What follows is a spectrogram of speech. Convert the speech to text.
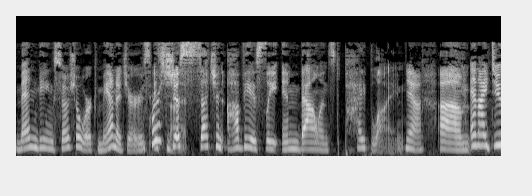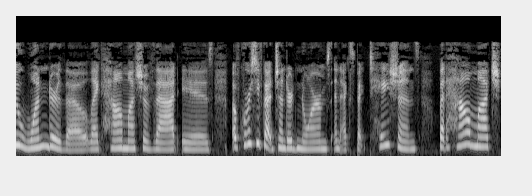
men being social work managers. It's not. just such an obviously imbalanced pipeline. Yeah. Um, and I do wonder though, like how much of that is, of course you've got gendered norms and expectations, but how much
